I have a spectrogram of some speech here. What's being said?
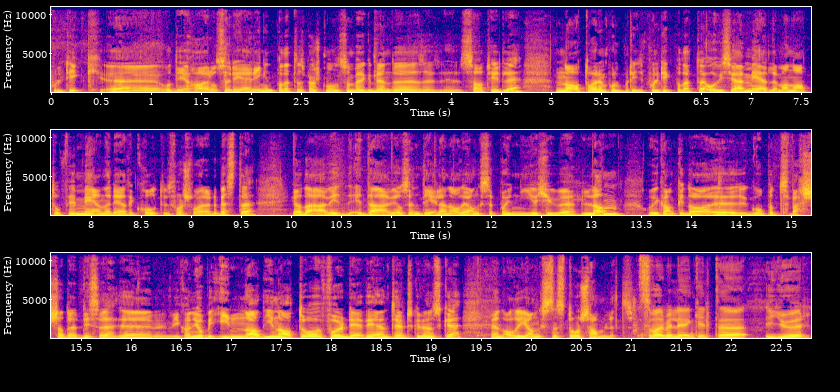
politikk, uh, og det har også regjeringen på dette spørsmålet, som Børge Brende sa tydelig. Nato har en politikk på dette, og hvis vi er medlem av Nato, for vi mener det at et kollektivt forsvar er det beste, ja, da er vi, da er vi også en del av en allianse på 29 land. og vi kan ikke da gå på tvers av det, disse. Uh, vi kan jobbe innad i Nato for det vi eventuelt skulle ønske, men alliansen står samlet. Svar veldig enkelt. Uh, gjør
